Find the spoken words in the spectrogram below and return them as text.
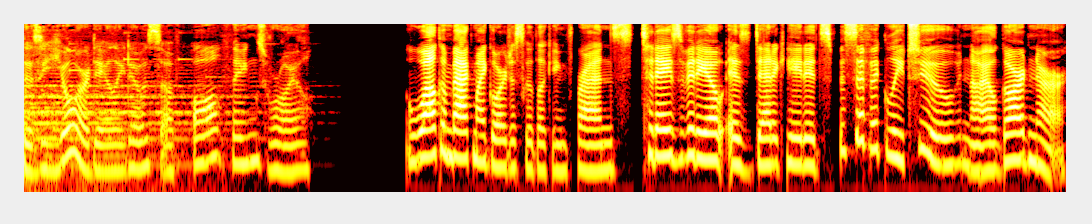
is your daily dose of all things royal. Welcome back, my gorgeous, good looking friends. Today's video is dedicated specifically to Nile Gardiner.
